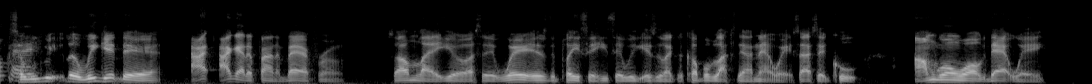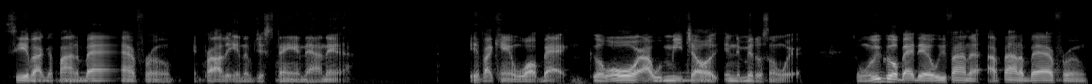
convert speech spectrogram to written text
Okay. when we look, we get there. I I gotta find a bathroom. So I'm like, yo, I said, where is the place that he said we is like a couple blocks down that way. So I said, cool. I'm gonna walk that way, see if I can find a bathroom, and probably end up just staying down there. If I can't walk back, go or I will meet y'all in the middle somewhere. So when we go back there, we find a I found a bathroom.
